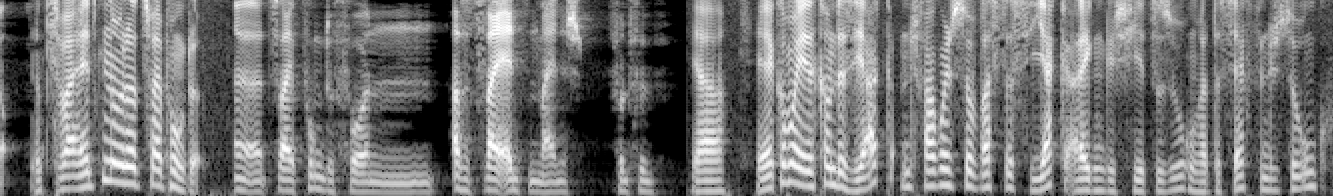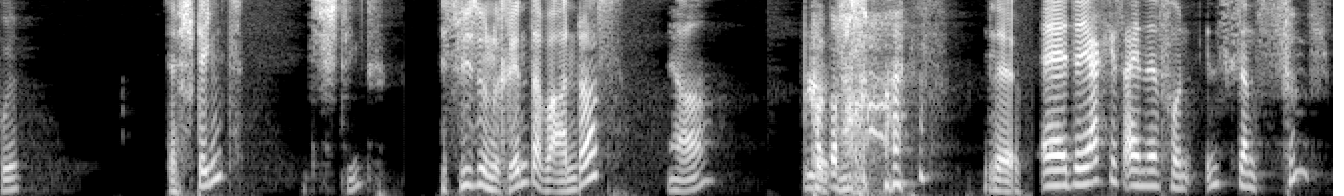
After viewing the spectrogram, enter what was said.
ja. Zwei Enten oder zwei Punkte? Äh, zwei Punkte von, also zwei Enten meine ich, von fünf. Ja. Ja, guck mal, jetzt kommt das Jack und ich frage mich so, was das Jack eigentlich hier zu suchen hat. Das Jack finde ich so uncool. Der stinkt, Das stinkt. ist wie so ein Rind, aber anders. Ja. Blöd. Kommt da noch was? Nee. Äh, der Jack ist eine von insgesamt fünf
